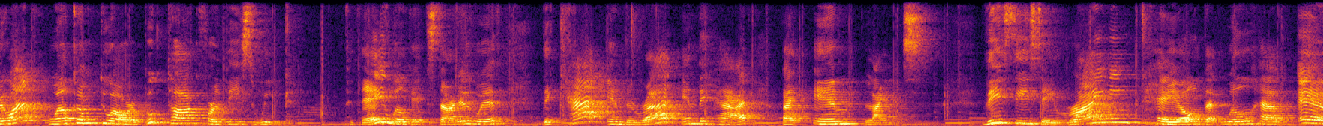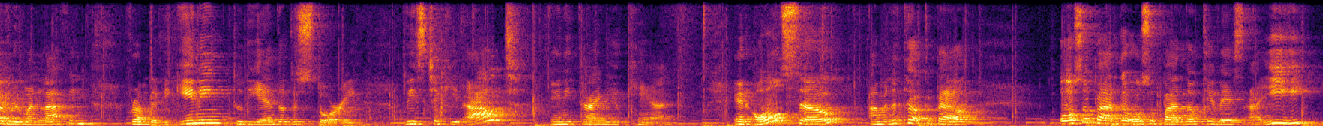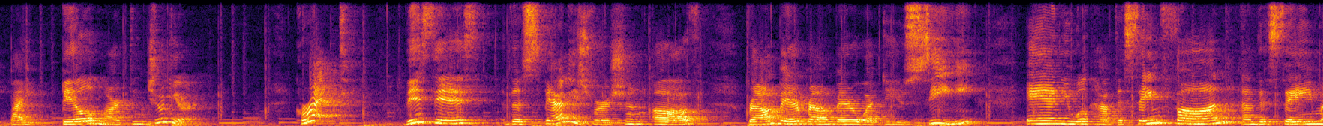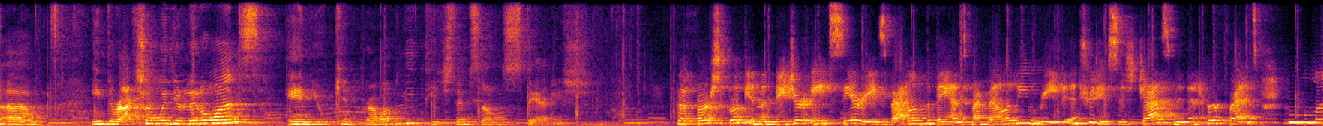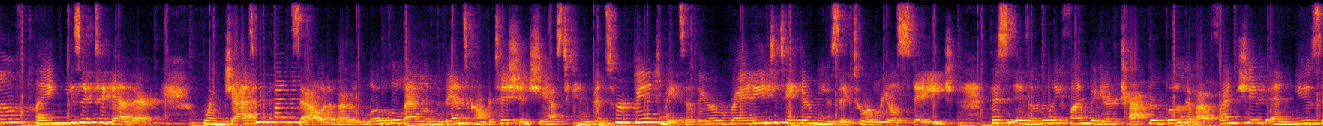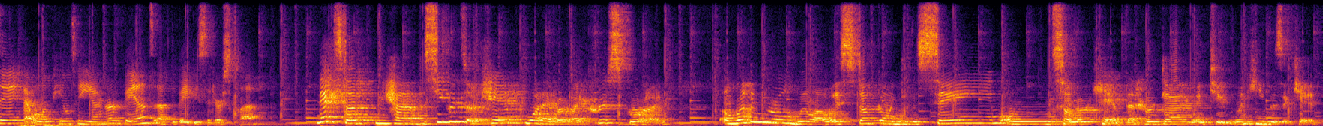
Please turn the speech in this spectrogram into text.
everyone. Welcome to our book talk for this week. Today we'll get started with The Cat and the Rat in the Hat by M. Linus. This is a rhyming tale that will have everyone laughing from the beginning to the end of the story. Please check it out anytime you can. And also, I'm going to talk about Oso Pardo, Oso Pardo que ves ahí by Bill Martin Jr. Correct. This is the Spanish version of Brown Bear, Brown Bear, What Do You See? And you will have the same fun and the same um, interaction with your little ones and you can probably teach them some Spanish. The first book in the Major 8 series, Battle of the Bands by Melody Reed, introduces Jasmine and her friends who love playing music together. When Jasmine finds out about a local Battle of the Bands competition, she has to convince her bandmates that they are ready to take their music to a real stage. This is a really fun beginner chapter book about friendship and music that will appeal to younger fans of the Babysitters Club. Next up, we have The Secrets of Camp Whatever by Chris Grine. 11-year-old Willow is stuck going to the same old summer camp that her dad went to when he was a kid.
